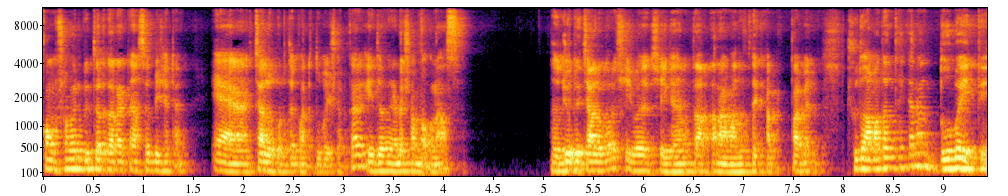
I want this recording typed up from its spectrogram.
কম সময়ের ভিতরে তারা ট্রান্সফার বিষয়টা আহ, চালু করতে পারে দুবাই সরকার। এই ধরনের একটা সম্ভাবনা আছে। তো যদি চালু করে সেইভাবে সেখানে তো আপনারা আমাদের থেকে পাবেন। শুধু আমাদের থেকে না দুবাইতে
